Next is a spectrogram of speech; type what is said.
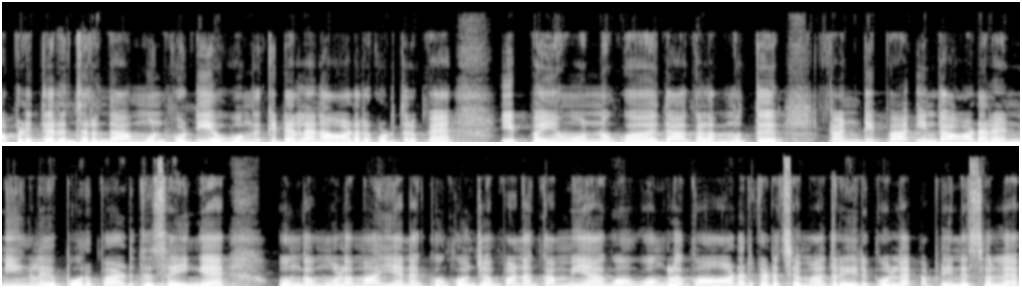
அப்படி தெரிஞ்சிருந்தா முன்கூட்டியே உங்ககிட்டலாம் நான் ஆர்டர் கொடுத்துருப்பேன். இப்பையும் ஒன்றும் இதாகல முத்து. கண்டிப்பாக இந்த ஆர்டரை நீங்களே பொறுப்பாக எடுத்து செய்யுங்க. உங்கள் மூலமாக எனக்கும் கொஞ்சம் பணம் கம்மியாகும். உங்களுக்கும் ஆர்டர் கிடைச்ச மாதிரி இருக்கும்ல அப்படின்னு சொல்ல.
